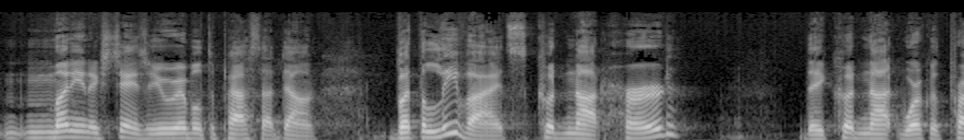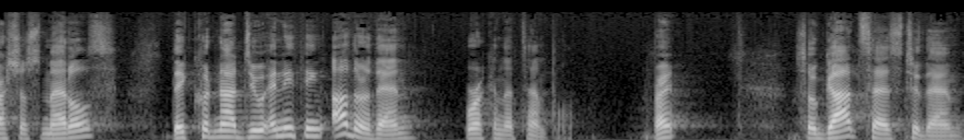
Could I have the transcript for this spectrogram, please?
money in exchange and you were able to pass that down. But the Levites could not herd, they could not work with precious metals, they could not do anything other than work in the temple. Right? So God says to them,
